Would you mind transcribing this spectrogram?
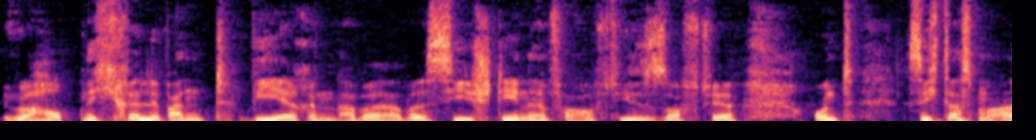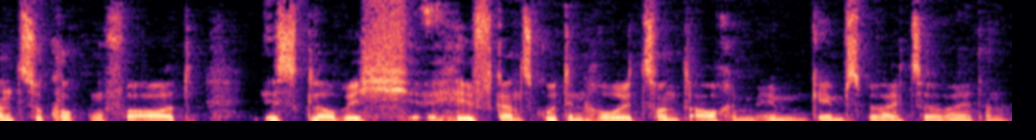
überhaupt nicht relevant wären, aber, aber sie stehen einfach auf diese Software. Und sich das mal anzugucken vor Ort, ist, glaube ich, hilft ganz gut, den Horizont auch im, im Games-Bereich zu erweitern.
